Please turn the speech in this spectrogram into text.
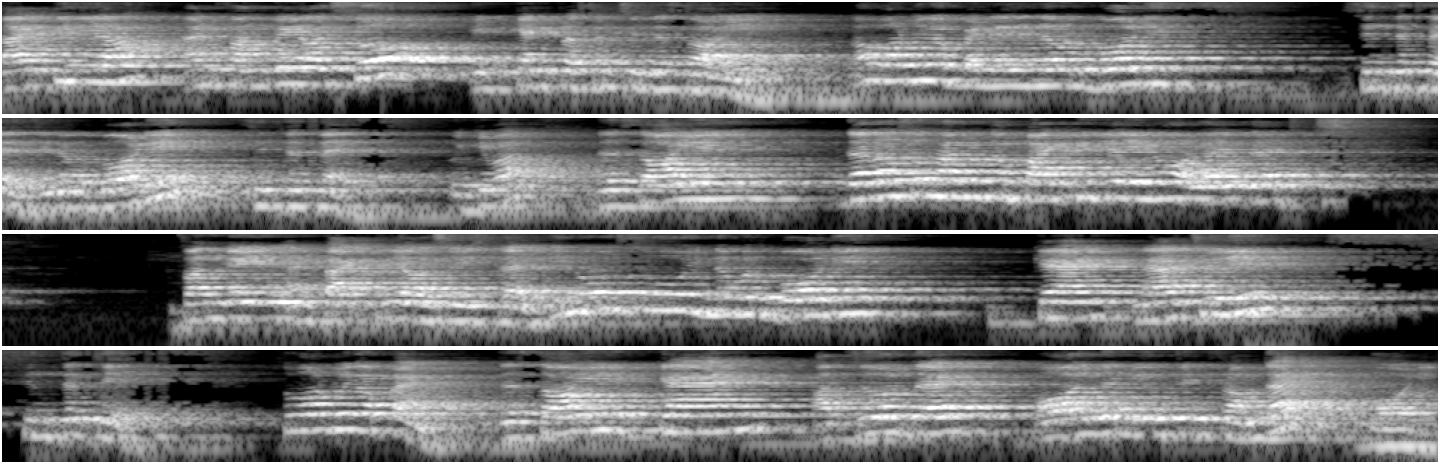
bacteria and fungi also it can present in the soil. Now what will happen in our body synthesis in our body synthesis okay va the soil there also having some bacteria you know like that fungi and bacteria also is there. You know so in our body can naturally synthesize. So what will happen? The soil can absorb that all the nutrient from the body.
